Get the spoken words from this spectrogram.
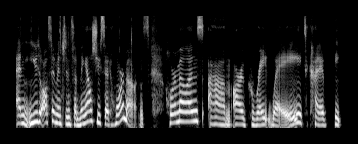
And you also mentioned something else. You said hormones. Hormones um, are a great way to kind of be,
